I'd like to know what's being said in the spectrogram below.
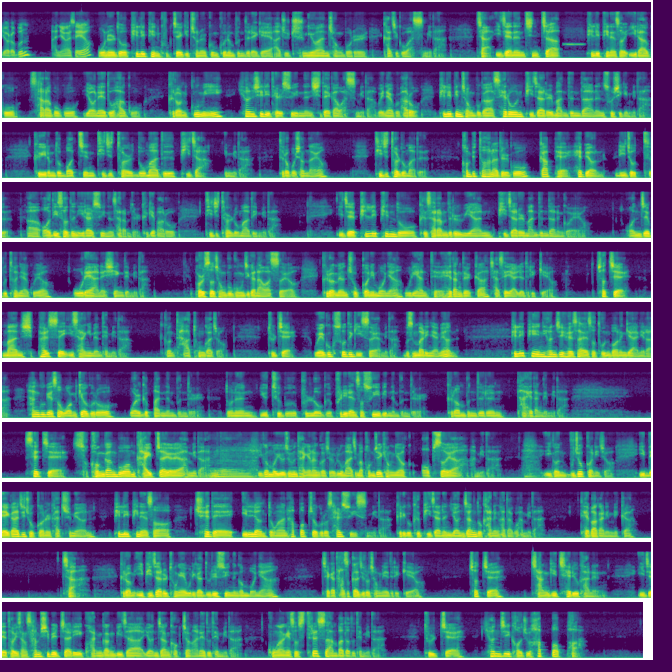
여러분 안녕하세요. 오늘도 필리핀 국제기촌을 꿈꾸는 분들에게 아주 중요한 정보를 가지고 왔습니다. 자, 이제는 진짜 필리핀에서 일하고 살아보고 연애도 하고 그런 꿈이 현실이 될 수 있는 시대가 왔습니다. 왜냐고 바로 필리핀 정부가 새로운 비자를 만든다는 소식입니다. 그 이름도 멋진 디지털 노마드 비자입니다. 들어보셨나요? 디지털 노마드. 컴퓨터 하나 들고 카페, 해변, 리조트, 아, 어디서든 일할 수 있는 사람들. 그게 바로 디지털 노마드입니다. 이제 필리핀도 그 사람들을 위한 비자를 만든다는 거예요. 언제부터냐고요? 올해 안에 시행됩니다. 벌써 정부 공지가 나왔어요. 그러면 조건이 뭐냐? 우리한테 해당될까? 자세히 알려드릴게요. 첫째, 만 18세 이상이면 됩니다. 그건 다 통과죠. 둘째, 외국 소득이 있어야 합니다. 무슨 말이냐면 필리핀 현지 회사에서 돈 버는 게 아니라 한국에서 원격으로 월급 받는 분들 또는 유튜브, 블로그, 프리랜서 수입 있는 분들 그런 분들은 다 해당됩니다. 셋째, 서- 건강보험 가입자여야 합니다. 이건 뭐 요즘은 당연한 거죠. 그리고 마지막 범죄 경력 없어야 합니다. 이건 무조건이죠. 이 네 가지 조건을 갖추면 필리핀에서 최대 1년 동안 합법적으로 살 수 있습니다. 그리고 그 비자는 연장도 가능하다고 합니다. 대박 아닙니까? 자, 그럼 이 비자를 통해 우리가 누릴 수 있는 건 뭐냐? 제가 다섯 가지로 정리해 드릴게요. 첫째, 장기 체류 가능. 이제 더 이상 30일짜리 관광 비자 연장 걱정 안 해도 됩니다. 공항에서 스트레스 안 받아도 됩니다. 둘째, 현지 거주 합법화.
